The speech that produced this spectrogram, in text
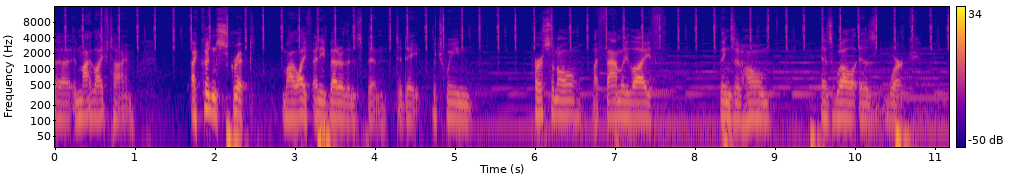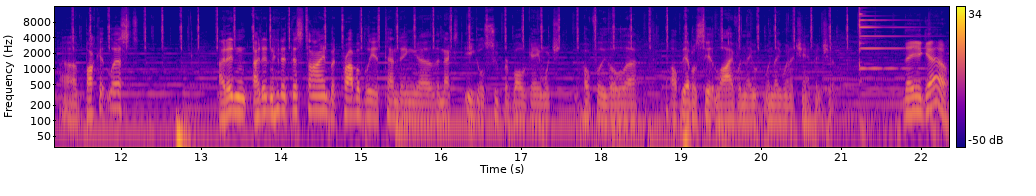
uh, in my lifetime. I couldn't script my life any better than it's been to date between personal, my family life, things at home, as well as work. Uh, bucket list. I didn't. I didn't hit it this time, but probably attending uh, the next Eagles Super Bowl game, which hopefully they'll. Uh, I'll be able to see it live when they when they win a championship. There you go.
